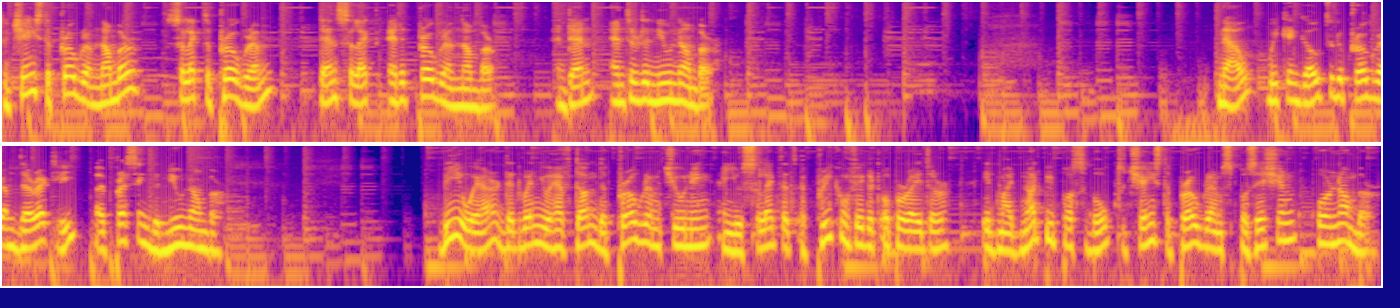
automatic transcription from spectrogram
To change the program number, select the program, then select Edit Program Number, and then enter the new number. Now we can go to the program directly by pressing the new number. Be aware that when you have done the program tuning and you selected a pre-configured operator, it might not be possible to change the program's position or number.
